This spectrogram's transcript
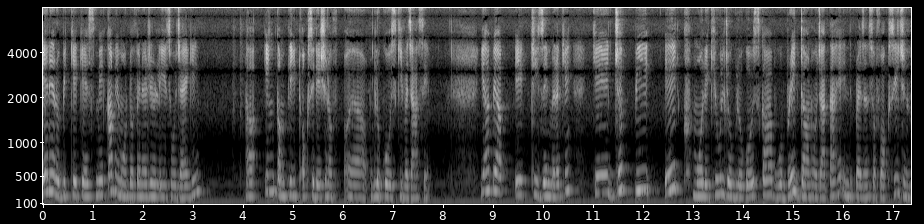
एन एरोबिक के केस में कम अमाउंट ऑफ़ एनर्जी रिलीज़ हो जाएगी इनकम्प्लीट ऑक्सीडेशन ऑफ़ ग्लूकोज की वजह से। यहाँ पे आप एक चीज़ में रखें कि जब भी एक मॉलिक्यूल जो ग्लूकोज का वो ब्रेक डाउन हो जाता है in the presence of oxygen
